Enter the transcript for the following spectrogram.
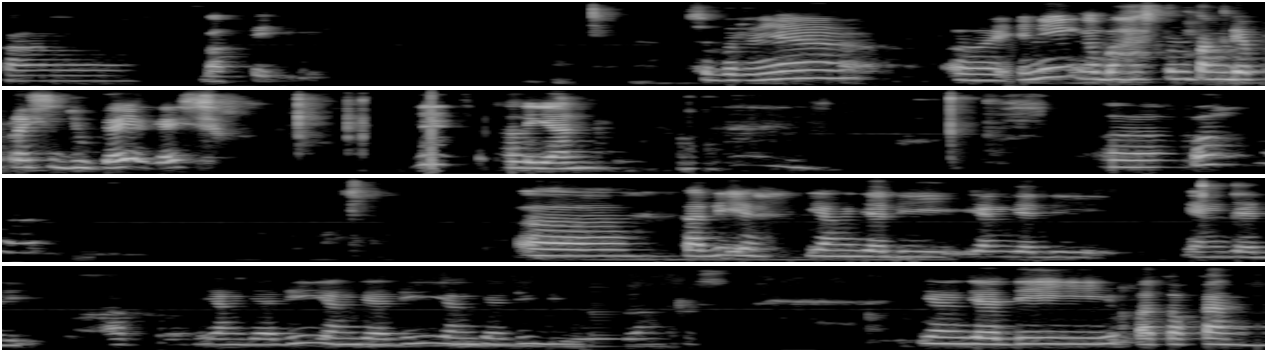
Kang Bakti. Sebenarnya uh, ini ngebahas tentang depresi juga ya guys. Sekalian uh, apa? Uh, tadi ya yang jadi yang jadi yang jadi apa? Yang jadi yang jadi yang jadi diulang terus. Yang jadi patokan.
